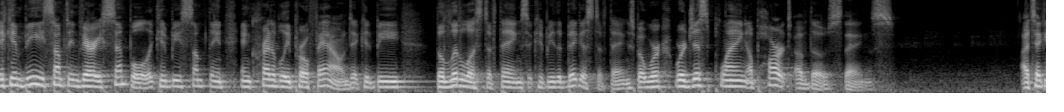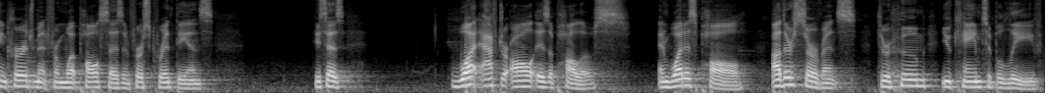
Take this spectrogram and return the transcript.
It can be something very simple, it can be something incredibly profound. It could be the littlest of things, it could be the biggest of things, but we're, we're just playing a part of those things. I take encouragement from what Paul says in 1 Corinthians. He says, What after all is Apollos? And what is Paul? Other servants through whom you came to believe,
